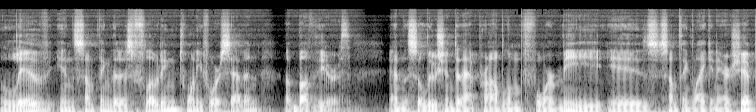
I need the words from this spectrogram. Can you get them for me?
live in something that is floating 24 7 above the earth. And the solution to that problem for me is something like an airship.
